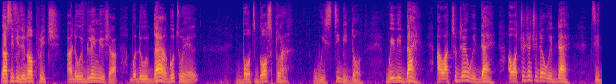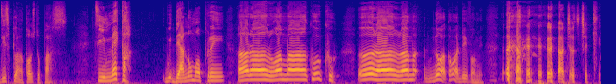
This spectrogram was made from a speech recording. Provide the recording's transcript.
That's if you do not preach. And they will blame you, Sha. But they will die and go to hell. But God's plan will still be done. We will die. Our children will die. Our children children will die till this plan comes to pass. Till Mecca, we, they are no more praying. No, come and do it for me. I'm just checking.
